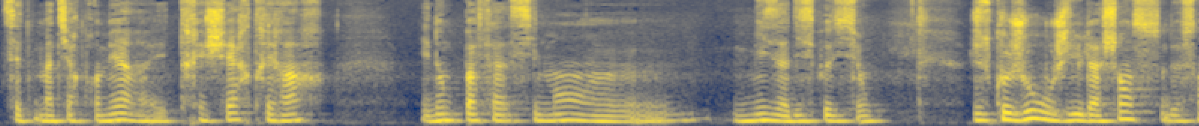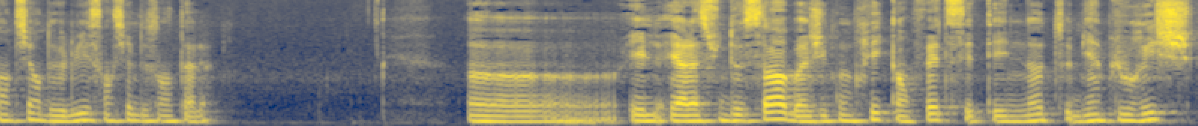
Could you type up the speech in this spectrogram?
cette matière première est très chère, très rare, et donc pas facilement mise à disposition. Jusqu'au jour où j'ai eu la chance de sentir de l'huile essentielle de santal. Euh, et, à la suite de ça, bah, j'ai compris qu'en fait c'était une note bien plus riche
